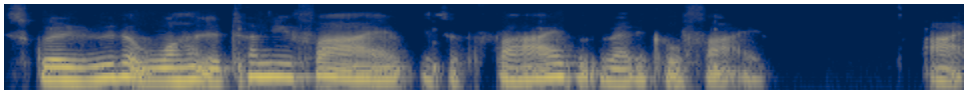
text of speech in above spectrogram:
square root of 125 is a 5 radical 5. I.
